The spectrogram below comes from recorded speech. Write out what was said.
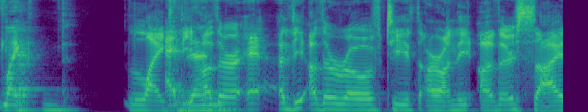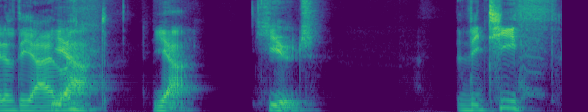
Like, like the then- other eh, the other row of teeth are on the other side of the island? Yeah. yeah, huge. The teeth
